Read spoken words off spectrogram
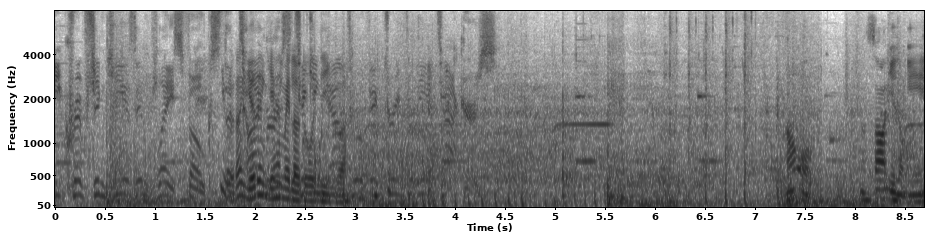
decryption key is in place, folks. Io, The dai, io non timer chiamo is la ticking Duolingo. down to a victory for the attackers. เอ้ามันซ่อนอยู่ตรงนี้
